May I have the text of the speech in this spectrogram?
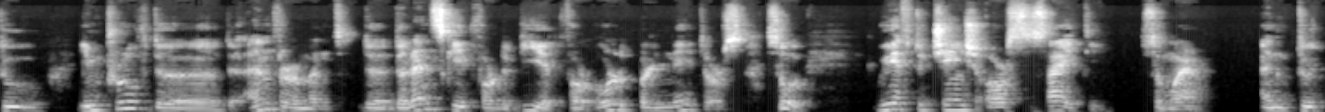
to improve the, the environment, the, the landscape for the bee for all the pollinators. So we have to change our society somewhere and to,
